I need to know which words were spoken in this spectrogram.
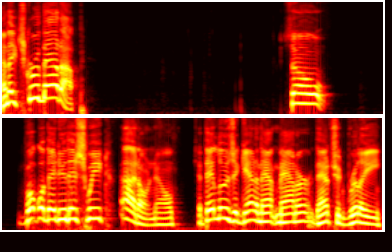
And they screwed that up. So, what will they do this week? I don't know. If they lose again in that manner, that should really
